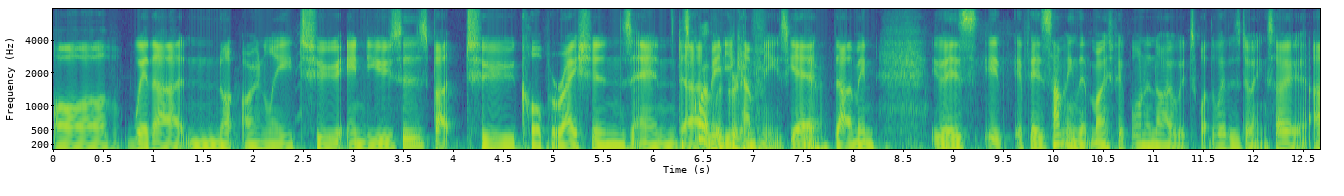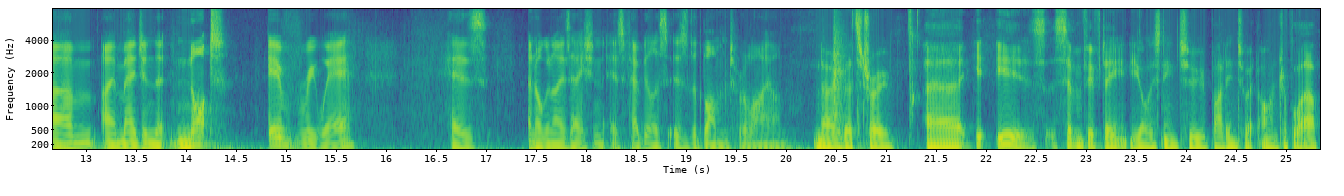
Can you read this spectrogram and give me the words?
of weather not only to end users but to corporations and uh, media lucrative. companies. Yeah, yeah. I mean, if, if there's something that most people want to know, it's what the weather's doing. So um, I imagine that not everywhere has an organisation as fabulous as the BOM to rely on. No, that's true. Uh, it is 7.15. You're listening to Byte Into It on Triple R.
